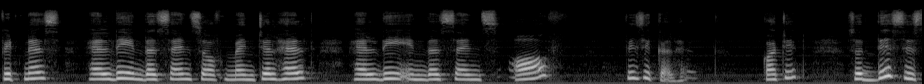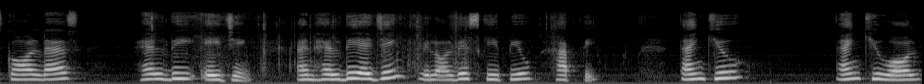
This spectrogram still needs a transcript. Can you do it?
fitness, healthy in the sense of mental health, healthy in the sense of physical health. Got it? So, this is called as healthy aging and healthy aging will always keep you happy. Thank you. Thank you all.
